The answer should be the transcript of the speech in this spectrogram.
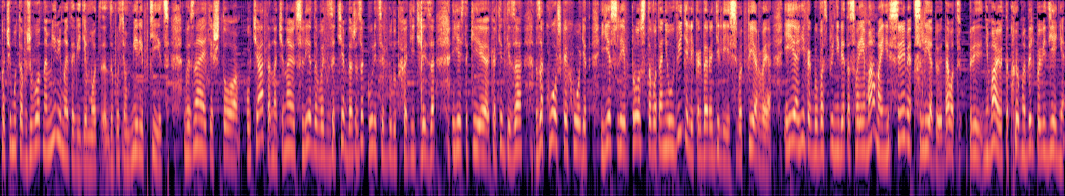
Почему-то в животном мире мы это видим, вот, допустим, в мире птиц. Вы знаете, что утята начинают следовать за тем, даже за курицей будут ходить, или за... Есть такие картинки, за, за кошкой ходят. Если просто вот они увидели, когда родились, вот первые, и они как бы восприняли это своей мамой, они все время следуют, да, вот принимают такую модель поведения.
